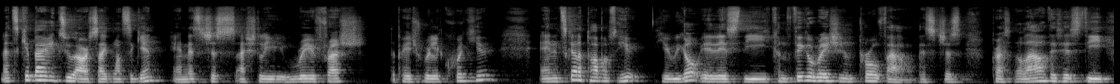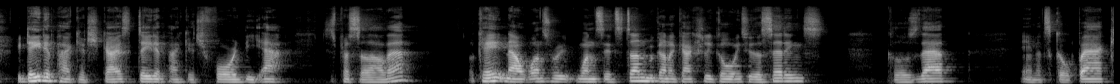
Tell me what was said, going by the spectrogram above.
let's get back into our site once again and let's just actually refresh the page really quick here. And it's gonna pop up here here we go. It is the configuration profile. Let's just press allow. This is the data package guys data package for the app. Just press allow that. Okay now once we once it's done we're gonna actually go into the settings close that and let's go back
